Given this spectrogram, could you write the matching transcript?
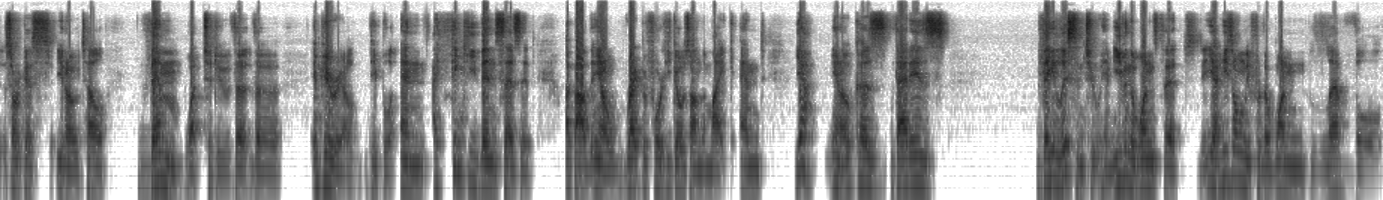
Serkis you know tell them what to do the the Imperial people and I think he then says it about you know right before he goes on the mic and yeah, you know, because that is... They listen to him, even the ones that... Yeah, he's only for the one level,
